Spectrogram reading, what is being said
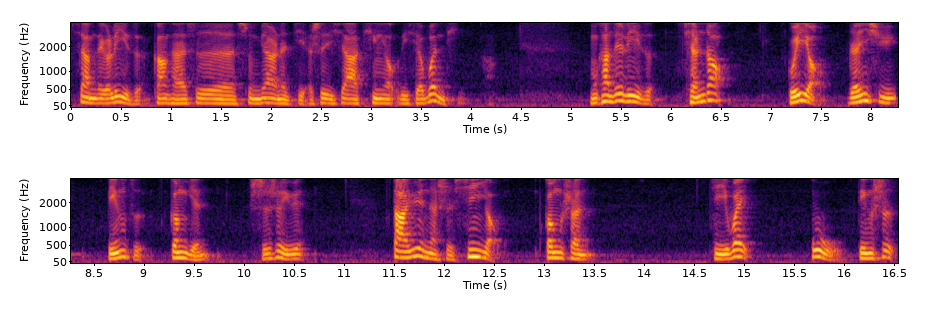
下面这个例子，刚才是顺便呢解释一下听友的一些问题啊。我们看这例子，前兆癸酉、壬戌、丙子、庚寅十岁运，大运呢是辛酉、庚申、己未、戊午、丁巳。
